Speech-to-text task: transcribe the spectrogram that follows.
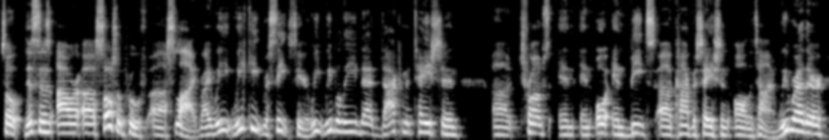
So this is our uh, social proof uh, slide, right? We we keep receipts here. We we believe that documentation uh, trumps and and or and beats uh, conversation all the time. We rather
